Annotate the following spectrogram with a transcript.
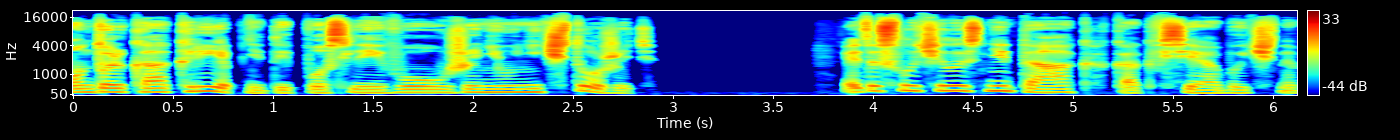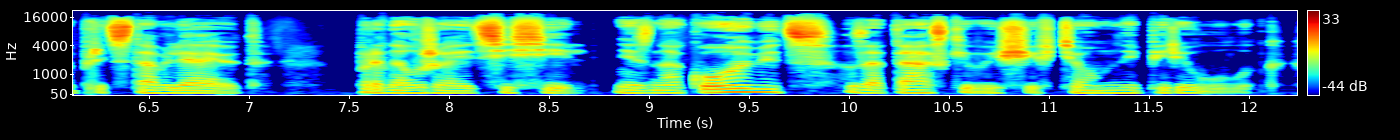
он только окрепнет, и после его уже не уничтожить. Это случилось не так, как все обычно представляют, продолжает Сесиль, незнакомец, затаскивающий в темный переулок.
